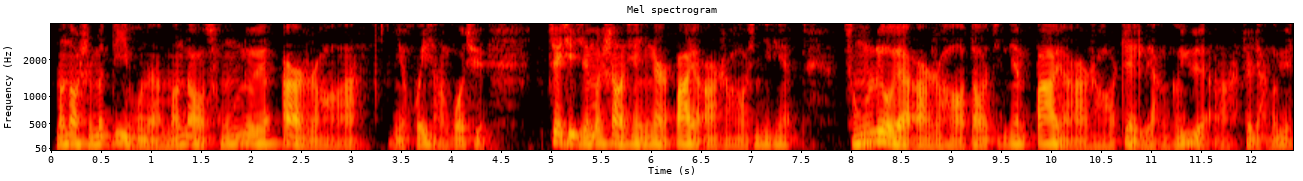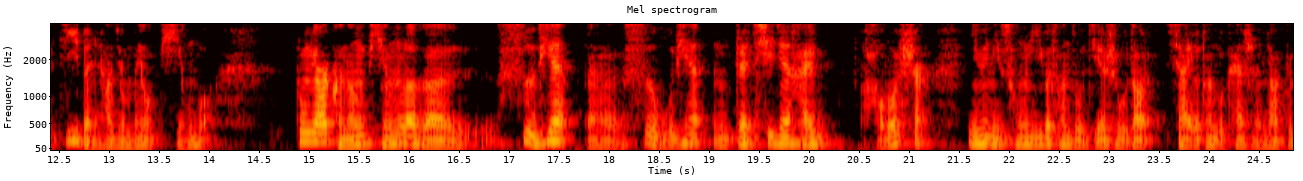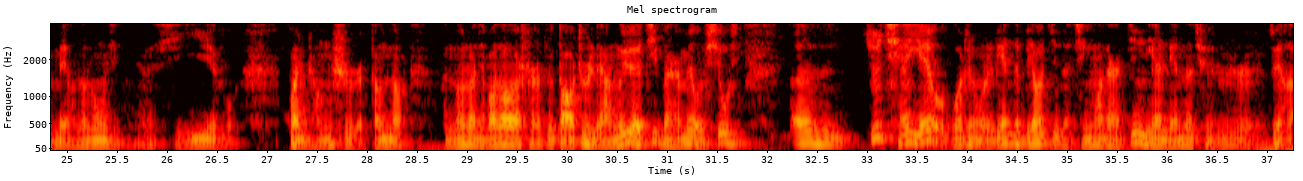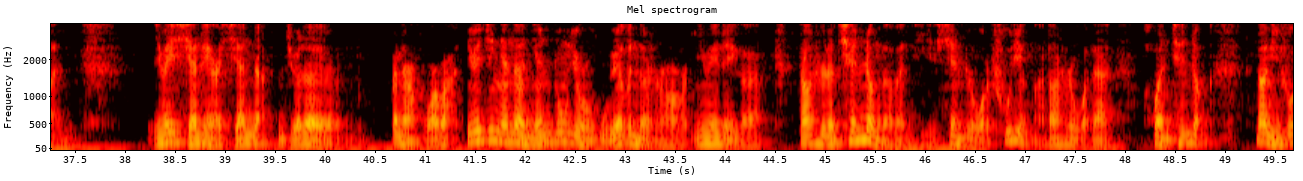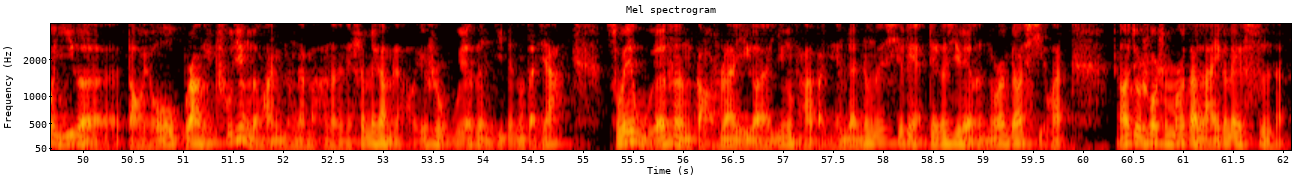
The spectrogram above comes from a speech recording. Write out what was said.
忙到什么地步呢？忙到从六月二十号啊，你回想过去，这期节目上线应该是八月二十号星期天，从六月二十号到今天八月二十号这两个月啊，这两个月基本上就没有停过，中间可能停了个四天，呃四五天，嗯这期间还。好多事儿，因为你从一个团组结束到下一个团组开始，你要准备很多东西，洗衣服、换城市等等，很多乱七八糟的事儿，就导致两个月基本上没有休息。呃，之前也有过这种连的比较紧的情况，但是今年连的确实是最狠，因为闲着也是闲着，你觉得干点活吧。因为今年的年终就是五月份的时候，因为这个当时的签证的问题限制我出境啊，当时我在换签证。那你说一个导游不让你出境的话，你能干嘛呢？你什么也干不了。于是五月份基本都在家，所以五月份搞出来一个英法百年战争的系列，这个系列很多人比较喜欢。然后就说什么时候再来一个类似的，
